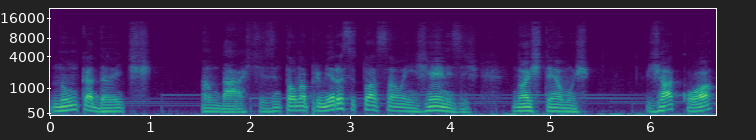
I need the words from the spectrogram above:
nunca dantes andastes. Então, na primeira situação em Gênesis, nós temos Jacó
